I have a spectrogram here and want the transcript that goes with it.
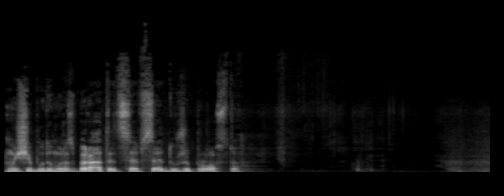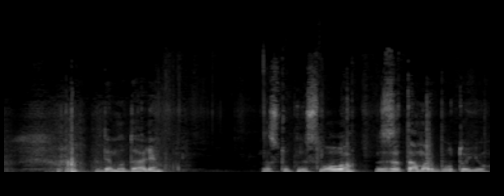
ми ще будемо розбирати, це все дуже просто. Йдемо далі. Наступне слово з тамарбутою.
